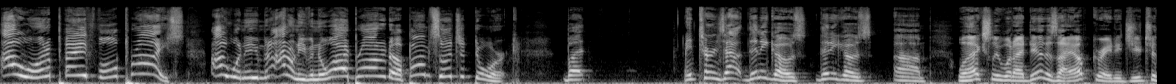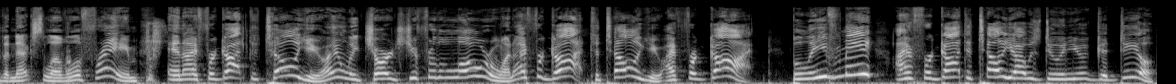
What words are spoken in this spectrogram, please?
I want to pay full price. I wouldn't even. I don't even know why I brought it up. I'm such a dork. But it turns out then he goes then he goes um, well actually what i did is i upgraded you to the next level of frame and i forgot to tell you. I only charged you for the lower one. I forgot to tell you. I forgot. Believe me? I forgot to tell you i was doing you a good deal.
